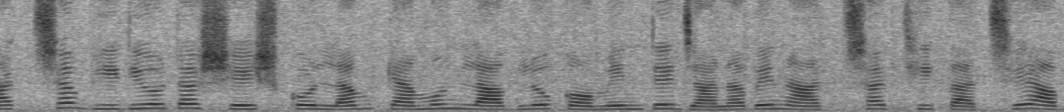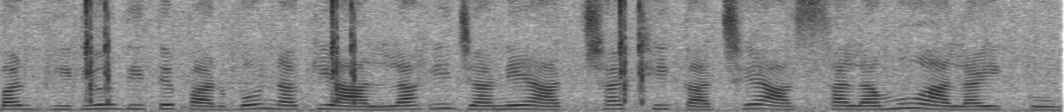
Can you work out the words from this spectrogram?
আচ্ছা ভিডিওটা শেষ করলাম। কেমন লাগল কমেন্টে জানাবেন। আচ্ছা ঠিক আছে, আবার ভিডিও দিতে পারব। নাকি আল্লাহই জানে? আচ্ছা ঠিক আছে, আসসালামু আলাইকুম।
